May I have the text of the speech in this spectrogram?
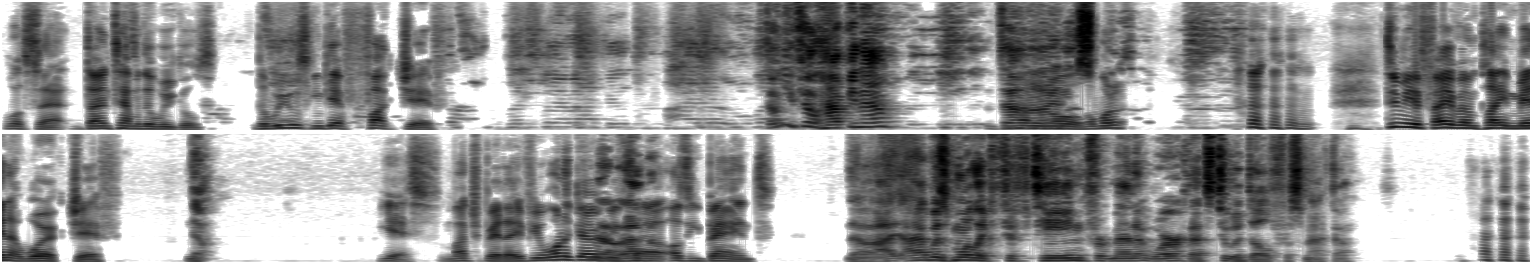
what's that? Don't tell me the Wiggles. The Wiggles can get fucked, Jeff. Don't you feel happy now? Not at all. I want... Do me a favor and play Men at Work, Jeff. No. Yes, much better. If you want to go No, with uh, Aussie Band, No, I, I was more like 15 for Men at Work. That's too adult for SmackDown.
